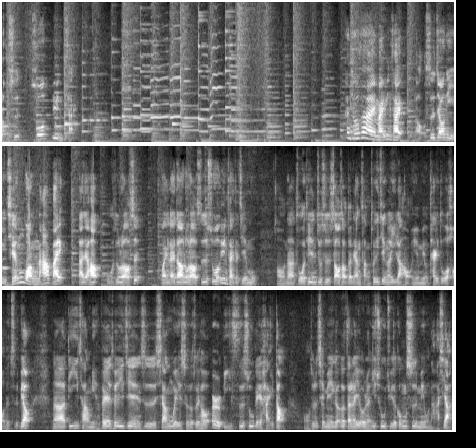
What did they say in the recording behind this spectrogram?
老师说运彩，看球赛买运彩，老师教你前往拿白。大家好，我是骆老师，欢迎来到骆老师说运彩的节目。哦，那昨天就是少少的两场推荐而已啦，哦，因为没有太多好的指标。那第一场免费推荐是响尾蛇，最后二比四输给海盗。哦，就是前面一个二三类有人一出局的攻势没有拿下，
